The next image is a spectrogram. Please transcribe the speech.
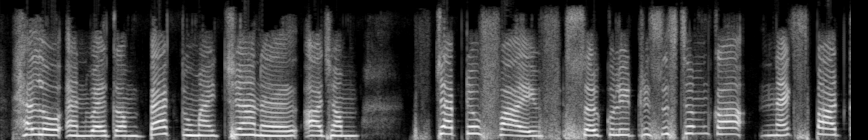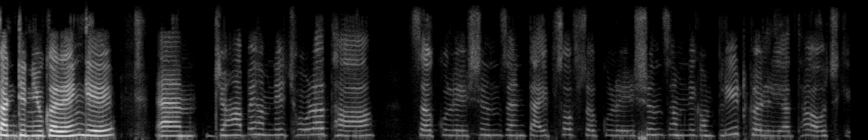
Hello and welcome back to my channel आज हम चैप्टर फाइव सर्कुलेटरी सिस्टम का नेक्स्ट पार्ट कंटिन्यू करेंगे। एंड जहाँ पे हमने छोड़ा था circulations and types of circulations हमने कंप्लीट कर लिया था। उसके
